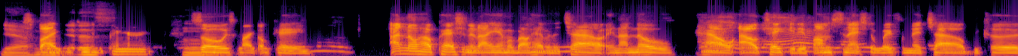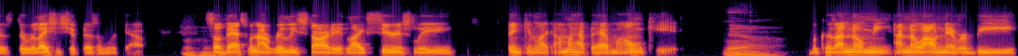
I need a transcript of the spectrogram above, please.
yeah spite the parent mm-hmm. so it's like okay i know how passionate i am about having a child and i know how i'll take it if i'm snatched away from that child because the relationship doesn't work out mm-hmm. so that's when i really started like seriously thinking like i'm gonna have to have my own kid yeah because I know me. I know I'll never be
